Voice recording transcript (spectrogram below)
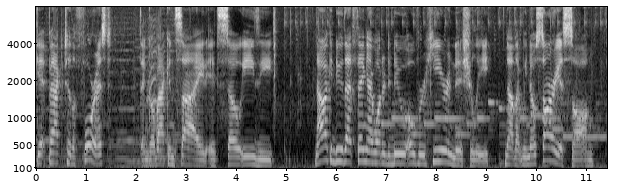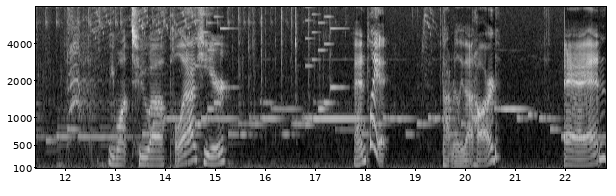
Get back to the forest. Then go back inside. It's so easy. Now I can do that thing I wanted to do over here initially. Now that we know Saria's song. We want to uh, pull it out here and play it. Not really that hard. And...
